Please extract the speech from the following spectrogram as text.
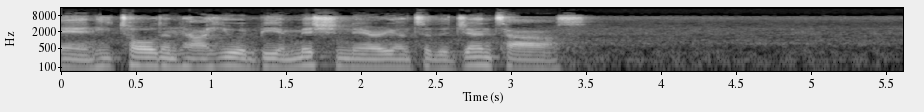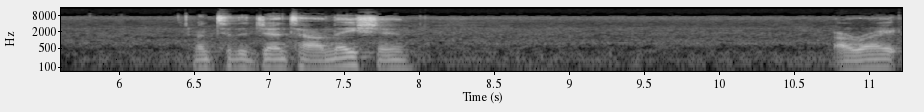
And he told him how he would be a missionary unto the Gentiles, unto the Gentile nation. All right.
